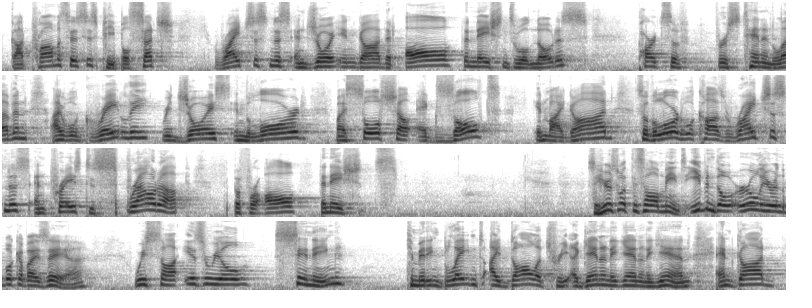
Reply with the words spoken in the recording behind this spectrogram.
God promises his people such righteousness and joy in God that all the nations will notice. Parts of verse 10 and 11 I will greatly rejoice in the Lord, my soul shall exult in my God. So the Lord will cause righteousness and praise to sprout up before all the nations. So here's what this all means. Even though earlier in the book of Isaiah, we saw Israel sinning, committing blatant idolatry again and again and again, and God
